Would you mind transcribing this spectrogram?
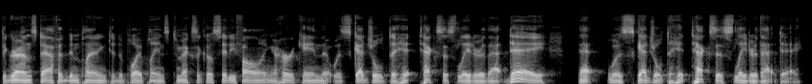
The ground staff had been planning to deploy planes to Mexico City following a hurricane that was scheduled to hit Texas later that day, that was scheduled to hit Texas later that day.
